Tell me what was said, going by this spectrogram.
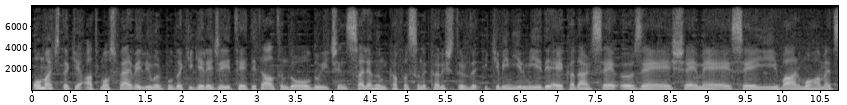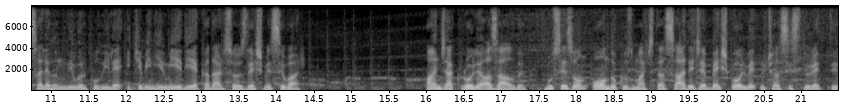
O maçtaki atmosfer ve Liverpool'daki geleceği tehdit altında olduğu için Salah'ın kafasını karıştırdı. 2027'e kadar SÖZEŞMESİ var Mohamed Salah'ın Liverpool ile 2027'ye kadar sözleşmesi var. Ancak rolü azaldı. Bu sezon 19 maçta sadece 5 gol ve 3 asist üretti.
